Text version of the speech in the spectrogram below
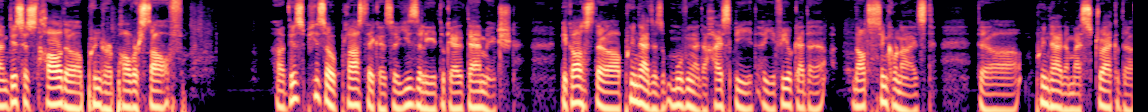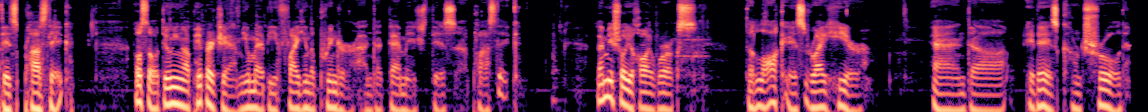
And this is how the printer powers off. Uh, this piece of plastic is easily to get damaged because the printhead is moving at a high speed. If you get uh, not synchronized, the printhead might strike the, this plastic. Also, during a paper jam, you might be fighting the printer and damage this uh, plastic. Let me show you how it works. The lock is right here, and uh, it is controlled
